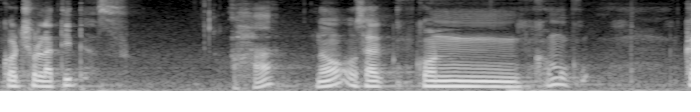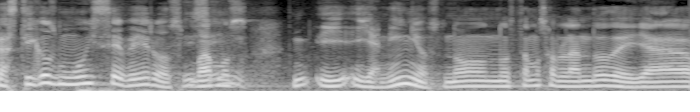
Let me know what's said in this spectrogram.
corcholatitas. Ajá. ¿No? O sea, con como castigos muy severos, vamos, Y, y, a niños, no, no estamos hablando de ya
